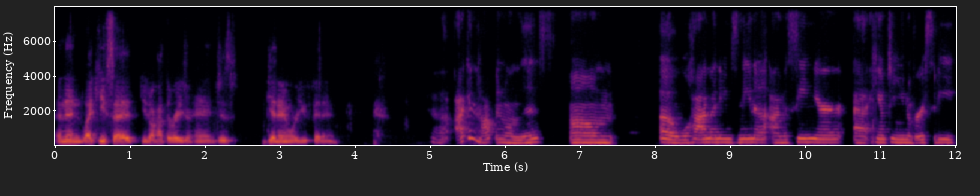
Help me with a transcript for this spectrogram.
And then, like he said, you don't have to raise your hand, just get in where you fit in. Yeah, I can hop in on this. Um, oh, well, hi, my name's Nina. I'm a senior at Hampton University.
